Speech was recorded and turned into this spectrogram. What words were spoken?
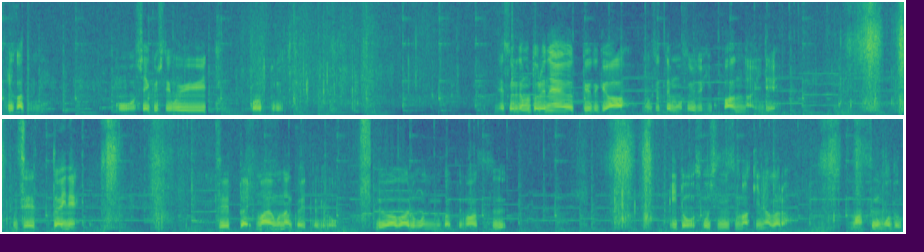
う引っかかってねこうシェイクしてウィーってポロッと取れる。でそれでも取れないよっていう時はもう絶対もうそれ以上引っ張んないで絶対ね。絶対。前も何か言ったけど。ルアーがある方に向かってまっすぐ。糸を少しずつ巻きながら。まっすぐ戻る。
